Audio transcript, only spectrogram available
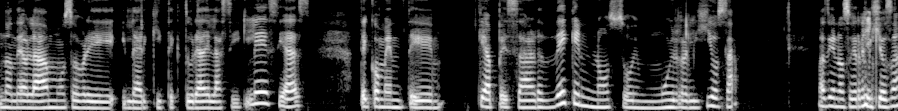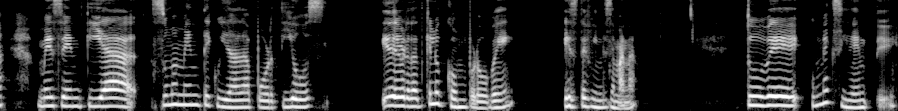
donde hablábamos sobre la arquitectura de las iglesias, te comenté que a pesar de que no soy muy religiosa, más bien no soy religiosa, me sentía sumamente cuidada por Dios y de verdad que lo comprobé este fin de semana. Tuve un accidente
